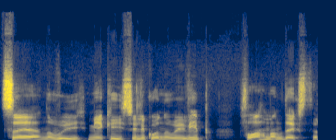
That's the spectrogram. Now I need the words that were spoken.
Це новий м'який силіконовий віп Flagman Dexter.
